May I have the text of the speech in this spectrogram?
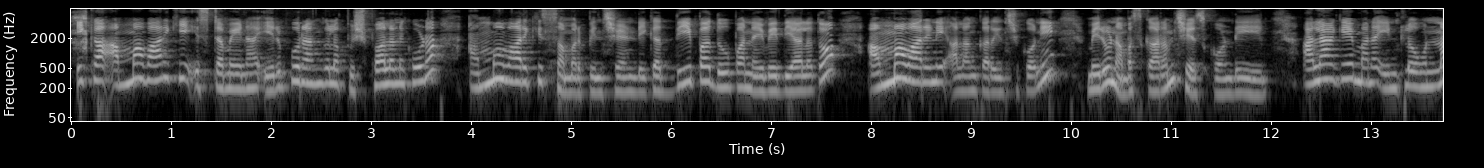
ఇక అమ్మవారికి ఇష్టమైన ఎరుపు రంగుల పుష్పాలను కూడా అమ్మవారికి సమర్పించండి. ఇక దీప ధూప నైవేద్యాలతో అమ్మవారిని అలంకరించుకొని మీరు నమస్కారం చేసుకోండి. అలాగే మన ఇంట్లో ఉన్న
